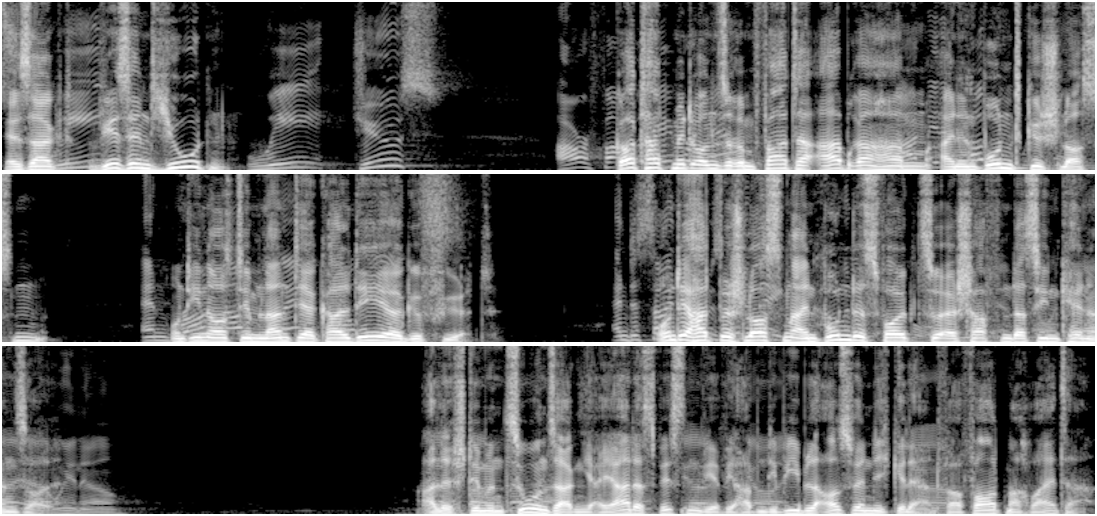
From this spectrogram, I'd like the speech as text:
Er sagt, wir sind Juden. Gott hat mit unserem Vater Abraham einen Bund geschlossen und ihn aus dem Land der Chaldäer geführt. Und er hat beschlossen, ein Bundesvolk zu erschaffen, das ihn kennen soll. Alle stimmen zu und sagen, ja, ja, das wissen wir, wir haben die Bibel auswendig gelernt, fahr fort, mach weiter.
